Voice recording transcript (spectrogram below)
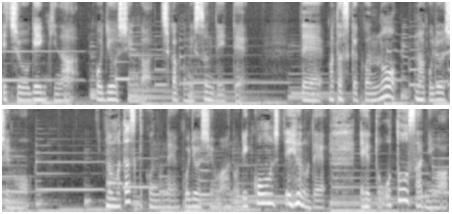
一応元気なご両親が近くに住んでいてで又助君の、まあ、ご両親もまあ、又助君のねご両親はあの離婚しているので、えーと、お父さんには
